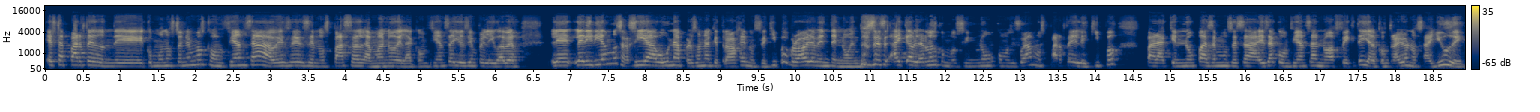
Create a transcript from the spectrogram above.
Esta parte donde como nos tenemos confianza, a veces se nos pasa la mano de la confianza y yo siempre le digo, a ver, ¿Le, diríamos así a una persona que trabaja en nuestro equipo? Probablemente no. Entonces hay que hablarnos como si no, como si fuéramos parte del equipo para que no pasemos esa, esa confianza, no afecte y al contrario nos ayude.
